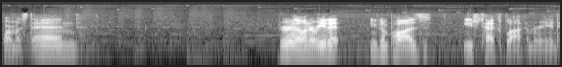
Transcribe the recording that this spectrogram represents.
War must end. If you really want to read it, you can pause each text block and read.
